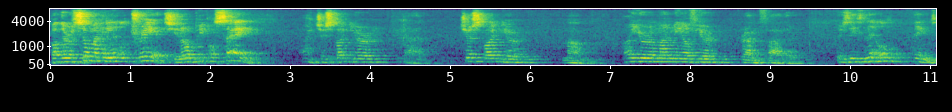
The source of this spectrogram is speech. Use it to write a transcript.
But there are so many little traits, you know, people say, oh, just like your dad, just like your mum. Ah, oh, you remind me of your grandfather. There's these little things.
